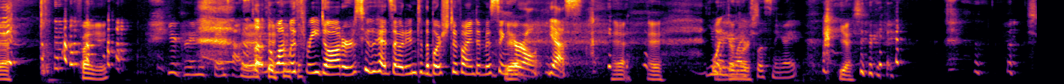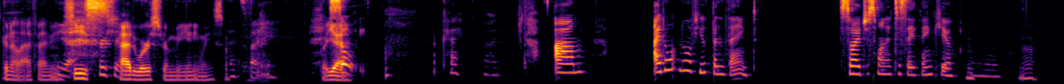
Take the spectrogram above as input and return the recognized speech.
yeah funny eh? your grin is fantastic the, the one with three daughters who heads out into the bush to find a missing Yeah. girl. Yes. yeah hey you know What- your wife's listening right yes okay. she's gonna laugh at me Yeah, she's for sure. had worse from me anyway so that's funny but yeah So, okay. go ahead Um, I don't know if you've been thanked. So I just wanted to say thank you. Mhm. No,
